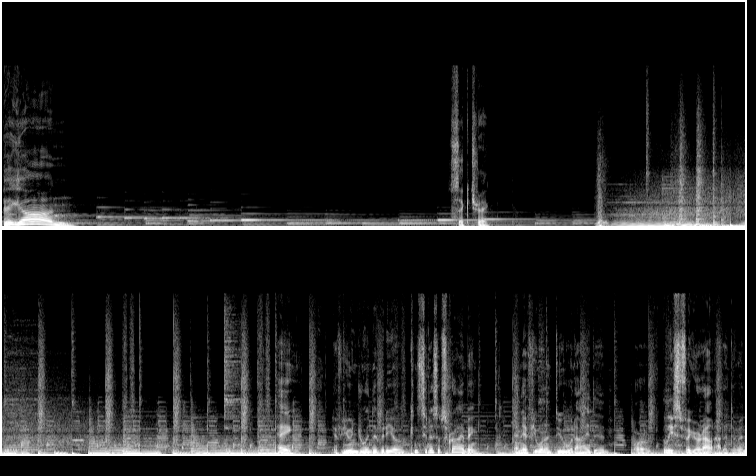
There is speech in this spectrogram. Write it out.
begone! Sick trick. Hey, if you enjoyed the video, consider subscribing. And if you want to do what I did, or at least figure out how to do it,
